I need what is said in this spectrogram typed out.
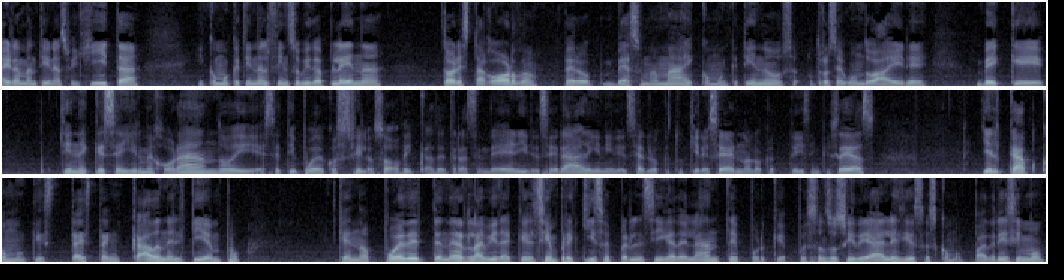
Iron Man tiene a su hijita. Y como que tiene al fin su vida plena. Thor está gordo, pero ve a su mamá y como que tiene otro segundo aire, ve que tiene que seguir mejorando y ese tipo de cosas filosóficas de trascender y de ser alguien y de ser lo que tú quieres ser, no lo que te dicen que seas. Y el Cap como que está estancado en el tiempo, que no puede tener la vida que él siempre quiso, pero él sigue adelante porque pues son sus ideales y eso es como padrísimo.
